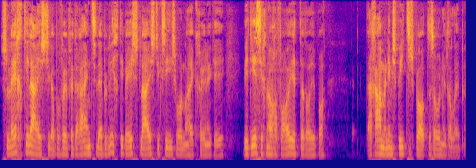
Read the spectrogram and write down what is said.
schlechte Leistung, aber für, den Einzelnen eben gleich die beste Leistung war, die er hätte können geben, wie die sich nachher freuen darüber, das kann man im Spitzensport so nicht erleben.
